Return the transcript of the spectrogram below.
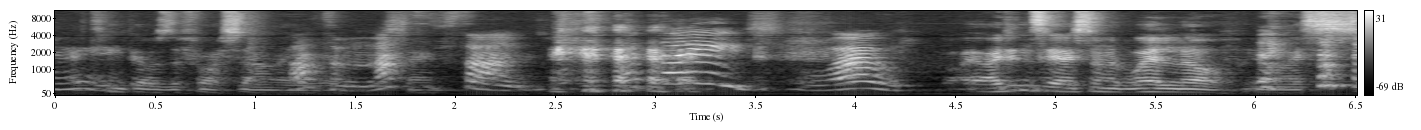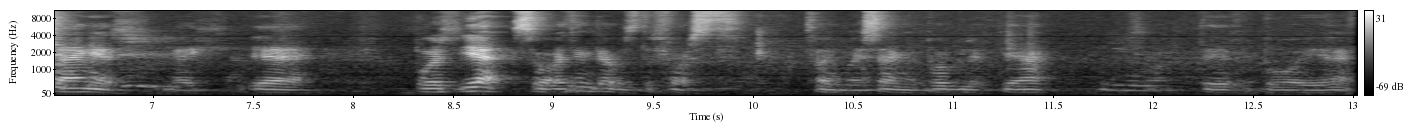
I think that was the first song I That's a massive sang. song. At that age. Wow. I I didn't say I sung it well, no. You know, I sang it, like, yeah. But yeah, so I think that was the first time I sang in public, yeah. Yeah. So, David Bowie, yeah.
